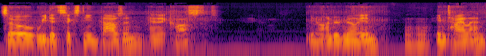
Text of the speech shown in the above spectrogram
So we did 16,000 and it cost, you know, 100 million mm-hmm. in Thailand.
